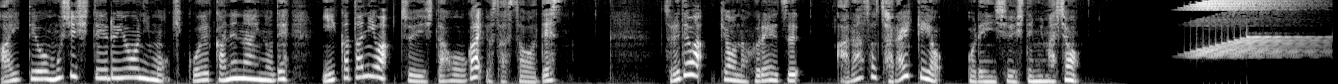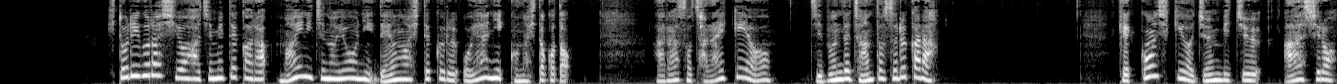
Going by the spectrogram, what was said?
相手を無視しているようにも聞こえかねないので、言い方には注意した方が良さそうです。それでは今日のフレーズ、あらそチャラいけよを練習してみましょう。一人暮らしを始めてから毎日のように電話してくる親にこの一言。あらそチャラいけよ。自分でちゃんとするから。結婚式を準備中、ああしろ、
